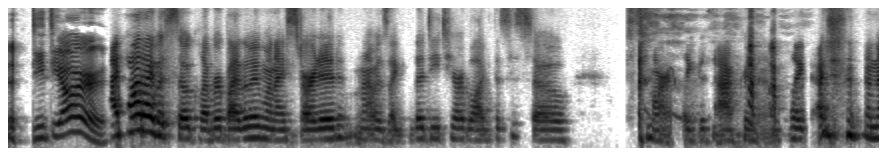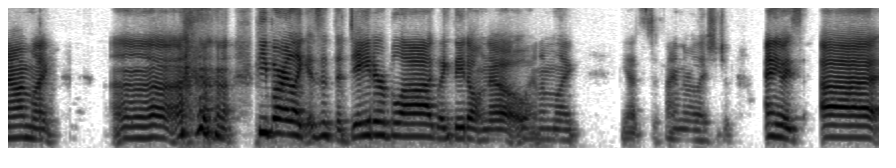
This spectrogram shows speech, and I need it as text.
DTR. I thought I was so clever, by the way, when I started, and I was like, the DTR blog, this is so smart, like this acronym. like, I just, and now I'm like, uh, people are like, is it the dater blog? Like, they don't know. And I'm like, yeah, it's define the relationship anyways, uh,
